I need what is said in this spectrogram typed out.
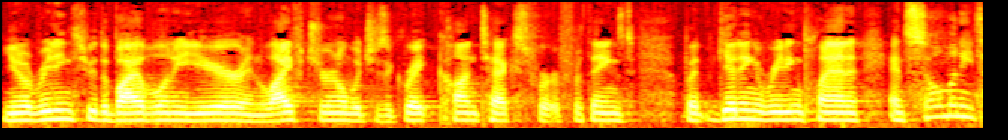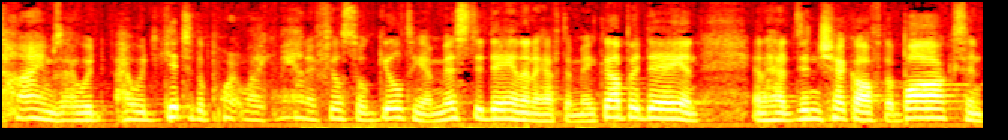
you know, reading through the Bible in a year and Life Journal, which is a great context for, for things, but getting a reading plan. And, and so many times I would, I would get to the point like, man, I feel so guilty. I missed a day and then I have to make up a day and, and I didn't check off the box. And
